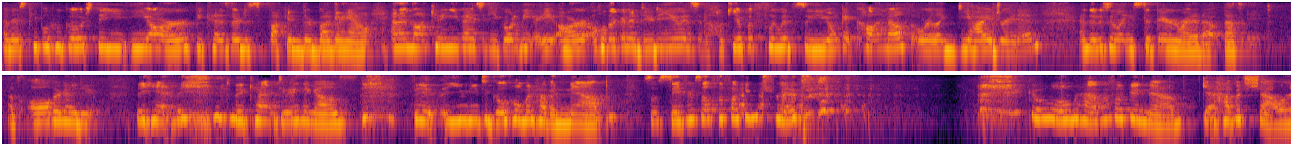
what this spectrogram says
And there's people who go to the ER because they're just fucking they're bugging out. And I'm not kidding you guys. If you go to the ER, all they're gonna do to you is hook you up with fluids so you don't get cotton mouth or like dehydrated, and they're just gonna let you sit there and write it out. That's it. That's all they're gonna do. They can't. They, they can't do anything else. They, you need to go home and have a nap so save yourself the fucking trip. Go home, have a fucking nap, get have a shower.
